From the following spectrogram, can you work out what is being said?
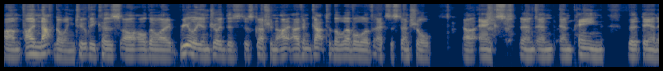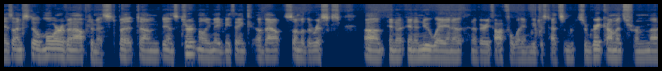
Um, I'm not going to because uh, although I really enjoyed this discussion, I, I, haven't got to the level of existential uh, angst and and and pain that Dan is. I'm still more of an optimist, but um, Dan certainly made me think about some of the risks um, in a in a new way, in a, in a very thoughtful way. And we just had some some great comments from uh,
